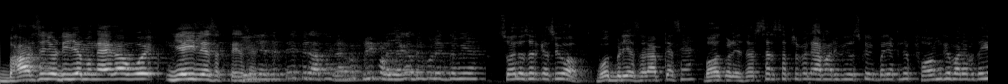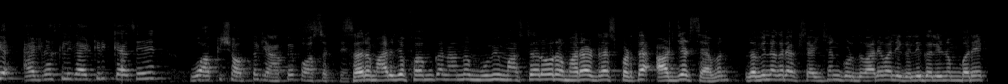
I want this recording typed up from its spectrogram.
बाहर से जो डीजे मंगाएगा वो यही ले सकते हैं सर। ले सकते हैं फिर आपके घर में फ्री पड़ जाएगा बिल्कुल एकदम ही सो हेलो सर कैसे हो आप? बहुत बढ़िया सर आप कैसे हैं? बहुत बढ़िया सर सर सबसे पहले हमारे व्यूअर्स को एक बार अपने फर्म के बारे में बताइए। एड्रेस के लिए गाइड करिए कैसे वो आपकी शॉप तक यहाँ पे पहुँच सकते हैं। सर हमारे जो फर्म का नाम है मूवी मास्टर और हमारा एड्रेस पड़ता है आठ जेड सेवन रविनगर एक्सटेंशन गुरुद्वारे वाली गली गली नंबर एक।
